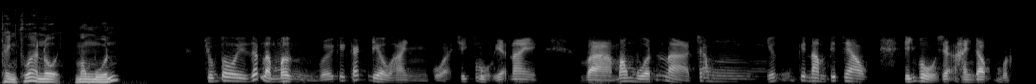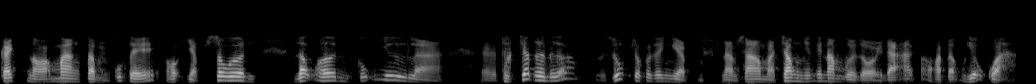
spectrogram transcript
thành phố Hà Nội mong muốn chúng tôi rất là mừng với cái cách điều hành của chính phủ hiện nay và mong muốn là trong những cái năm tiếp theo chính phủ sẽ hành động một cách nó mang tầm quốc tế hội nhập sâu hơn rộng hơn cũng như là Ờ, thực chất hơn nữa giúp cho các doanh nghiệp làm sao mà trong những cái năm vừa rồi đã hoạt động hiệu quả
